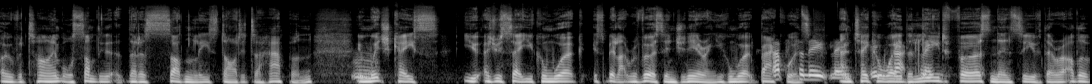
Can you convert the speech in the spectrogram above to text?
over time or something that, that has suddenly started to happen, in Mm. which case, you, as you say, you can work, it's a bit like reverse engineering. You can work backwards Absolutely, and take away the lead first and then see if there are other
